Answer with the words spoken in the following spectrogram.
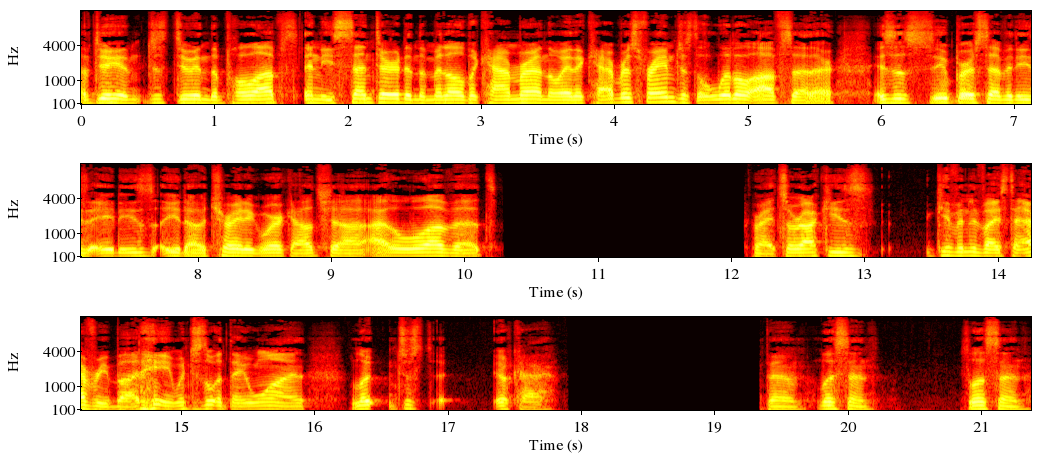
of doing just doing the pull ups and he's centered in the middle of the camera and the way the camera's framed, just a little offsetter, is a super 70s, 80s, you know, training workout shot. I love it. Right, so Rocky's giving advice to everybody, which is what they want. Look, just okay. Boom. Listen. Listen.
